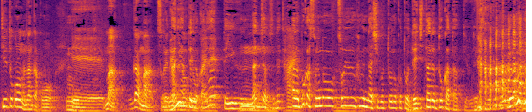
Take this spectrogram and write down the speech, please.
っていうところのなんかこう、えーまあがまあそそれ何やってるのかなっていうなっちゃうんですよね、はい。あの僕はそれのそういうふうな仕事のことをデジタルドカタっていうんです あ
